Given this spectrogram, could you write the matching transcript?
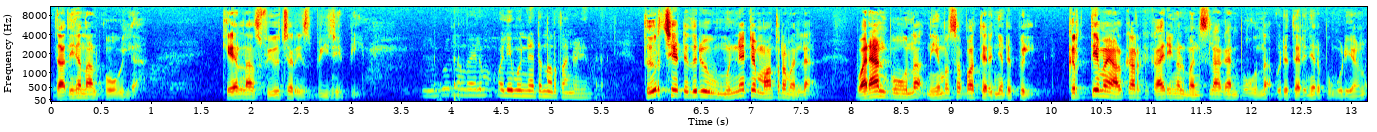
ഇത് അധികം നാൾ പോകില്ല. Kerala's future is B J P. വലിയ മുന്നേറ്റം നടത്താൻ കഴിയുന്നു തീർച്ചയായിട്ടും ഇതൊരു മുന്നേറ്റം മാത്രമല്ല വരാൻ പോകുന്ന നിയമസഭാ തെരഞ്ഞെടുപ്പിൽ കൃത്യമായ ആൾക്കാർക്ക് കാര്യങ്ങൾ മനസ്സിലാകാൻ പോകുന്ന ഒരു തെരഞ്ഞെടുപ്പും കൂടിയാണ്.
